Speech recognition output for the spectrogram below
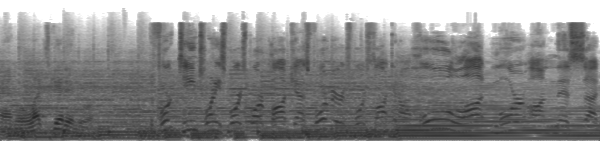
and let's get into it. The 1420 Sports Bar Podcast, four beer sports talk, and a whole lot more on this uh,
